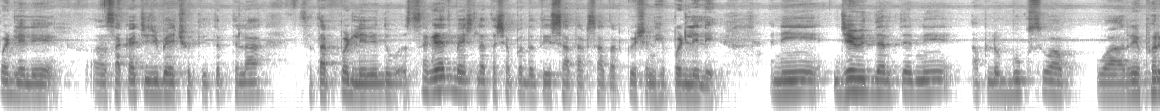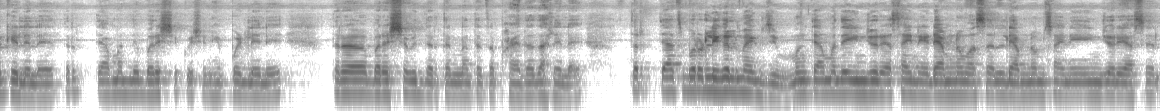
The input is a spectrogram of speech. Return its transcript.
पडलेले सकाळची जी बॅच होती तर त्याला सात आठ पडलेले. दु सगळ्याच बॅचला तशा पद्धती सात आठ सात आठ क्वेश्चन हे पडलेले. आणि जे विद्यार्थ्यांनी आपलं बुक्स वा वा रेफर केलेलं आहे तर त्यामधले बरेचसे क्वेश्चन हे पडलेले तर बऱ्याचशा विद्यार्थ्यांना त्याचा फायदा झालेला आहे. तर त्याचबरोबर लिगल मॅगझिम मग त्यामध्ये इंजुरी सायने डॅमनम असेल डॅमनम सायने इंजुरी असेल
